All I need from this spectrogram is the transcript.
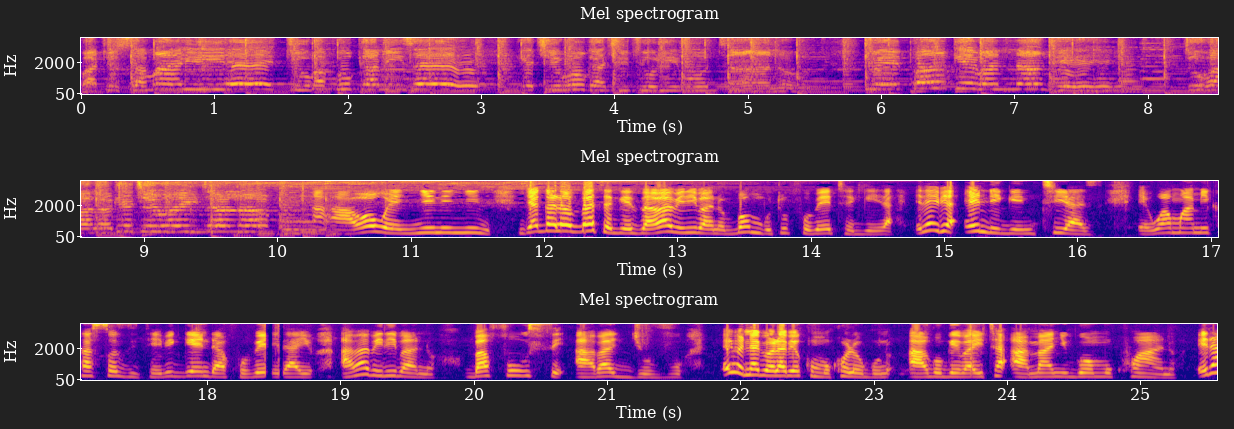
batusamalire tubafukamize ng'ekibuga kituli mutaano twepange bannange tubalage kye bayita lafu awo wennyini nnyini njagala obategeeza ababiri bano bo mu butuufu beetegeera. Era ebya ending in tears ewa mwami kasozi tebigenda kubeerayo. Ababiri bano bafuuse abajjuvu. Ebyo byonna byolabye ku mukolo guno ago ge bayita amaanyi g'omukwano. Era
